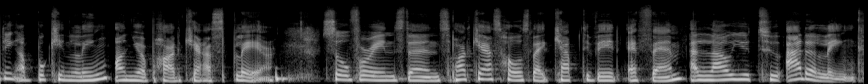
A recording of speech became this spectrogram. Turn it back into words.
a booking link on your podcast player. So, for instance, podcast hosts like Captivate FM allow you to add a link.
